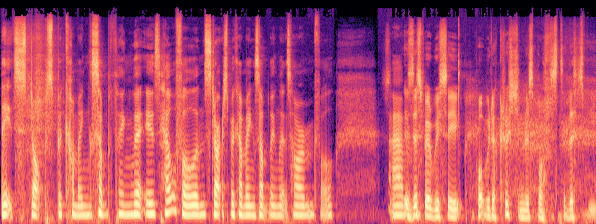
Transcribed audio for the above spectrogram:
it stops becoming something that is helpful and starts becoming something that's harmful. Um, is this where we say what would a Christian response to this be?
